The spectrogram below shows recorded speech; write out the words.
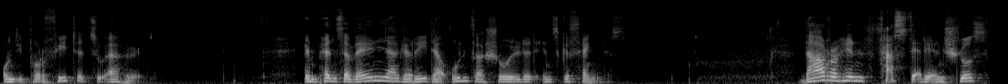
um die Profite zu erhöhen. In Pennsylvania geriet er unverschuldet ins Gefängnis. Daraufhin fasste er den Entschluss,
